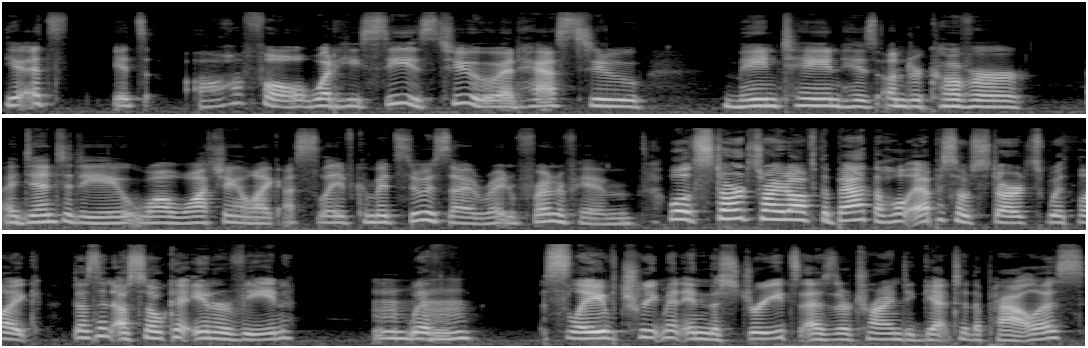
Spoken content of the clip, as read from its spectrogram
Yeah, it's it's awful what he sees too. It has to maintain his undercover identity while watching like a slave commit suicide right in front of him. Well, it starts right off the bat. The whole episode starts with like, doesn't Ahsoka intervene with mm-hmm. slave treatment in the streets as they're trying to get to the palace?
